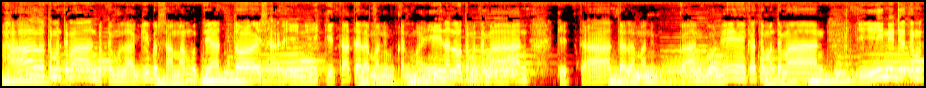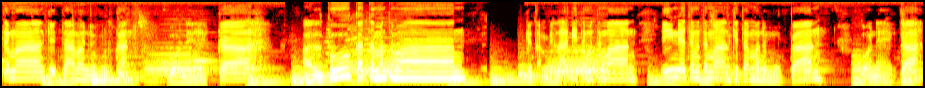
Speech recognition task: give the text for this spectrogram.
Halo teman-teman, bertemu lagi bersama Mutia Toys. Hari ini kita telah menemukan mainan loh teman-teman. Kita telah menemukan boneka teman-teman. Ini dia teman-teman, kita menemukan boneka alpukat teman-teman. Kita ambil lagi teman-teman. Ini dia teman-teman, kita menemukan boneka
